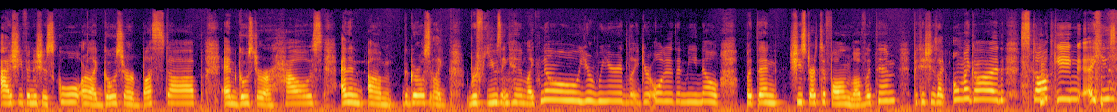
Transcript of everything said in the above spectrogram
as she finishes school or like goes to her bus stop and goes to her house. And then um the girl's like refusing him like no you're weird like you're older than me no. But then she starts to fall in love with him because she's like oh my god stalking he's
